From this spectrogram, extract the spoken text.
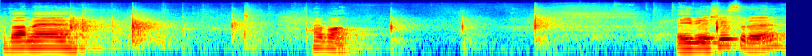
그 다음에 8번. A, B의 실수래.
